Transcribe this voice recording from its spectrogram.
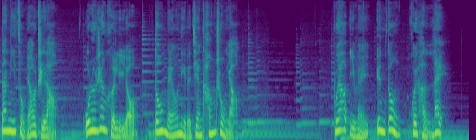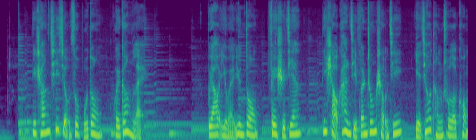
但你总要知道，无论任何理由都没有你的健康重要。不要以为运动会很累，你长期久坐不动会更累。不要以为运动费时间，你少看几分钟手机也就腾出了空。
